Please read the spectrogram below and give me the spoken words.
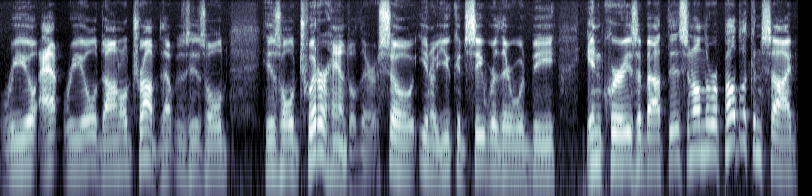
real at real Donald Trump." That was his old his old Twitter handle there. So you know, you could see where there would be inquiries about this. And on the Republican side,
